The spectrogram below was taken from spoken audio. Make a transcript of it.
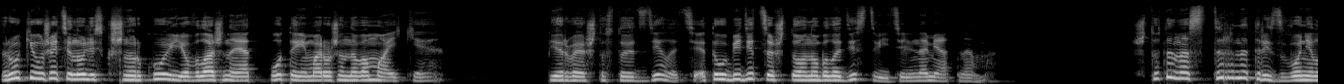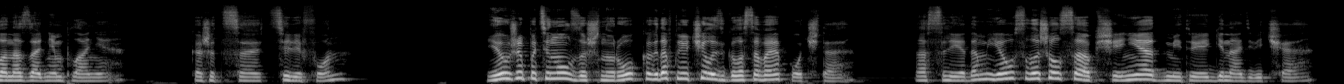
Руки уже тянулись к шнурку ее влажной от пота и мороженого майки. Первое, что стоит сделать, это убедиться, что оно было действительно мятным. Что-то настырно трезвонило на заднем плане. Кажется, телефон. Я уже потянул за шнурок, когда включилась голосовая почта. А следом я услышал сообщение от Дмитрия Геннадьевича.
